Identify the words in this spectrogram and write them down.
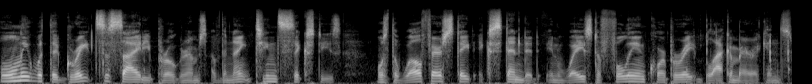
Only with the Great Society programs of the 1960s was the welfare state extended in ways to fully incorporate black Americans.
